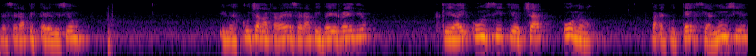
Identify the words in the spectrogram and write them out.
de Serapis Televisión y nos escuchan a través de Serapis Bay Radio, que hay un sitio chat 1 para que usted se anuncie,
